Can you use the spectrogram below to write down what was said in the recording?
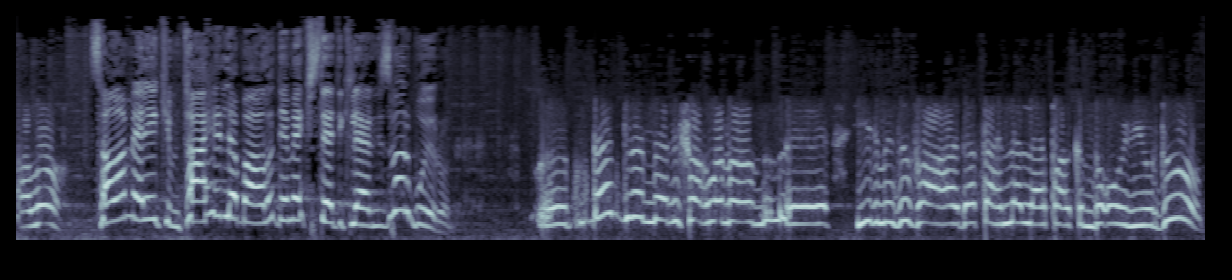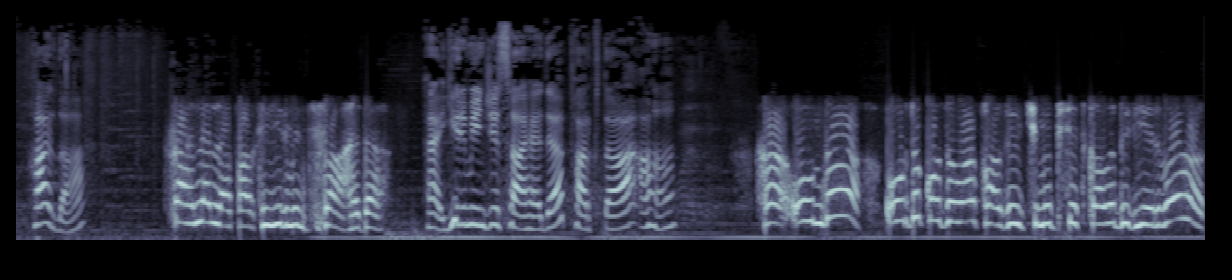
Alo. Salam əleyküm. Tahirlə bağlı demək istədikləriniz var? Buyurun. Ee, Ben dünenler uşaqlarla e, 20. sahədə Fəhlərlər Parkında oynuyordum. Harda? Fəhlərlər Parkı 20. sahədə. Hə, 20-ci sahədə, parkda. Aha. Ha onda orada Kocalar Parkı kimi pisetkalı bir yer var.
